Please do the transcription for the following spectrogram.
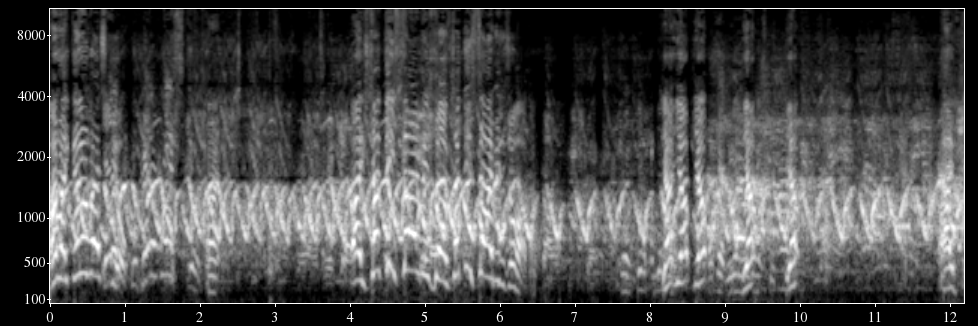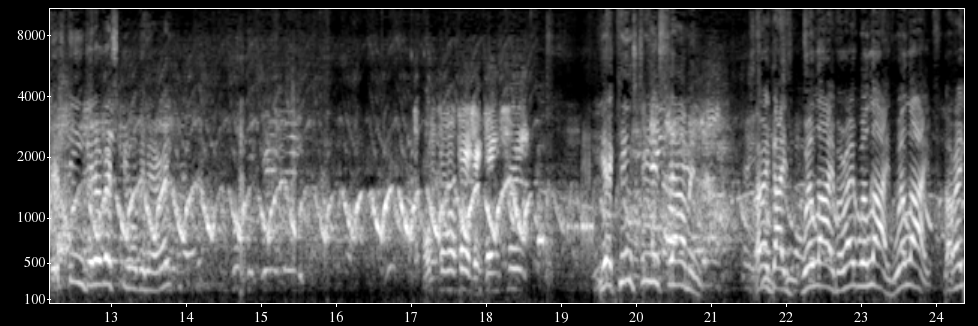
All right, get a rescue. Get a rescue. All right. All right, shut these sirens off. Shut these sirens off. Yup, yup, yup, yup, yup. All right, 15, get a rescue over here, right? King Street. Yeah, King Street is Salmon. All right, guys, we're live, all right? We're live, we're live, all right?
